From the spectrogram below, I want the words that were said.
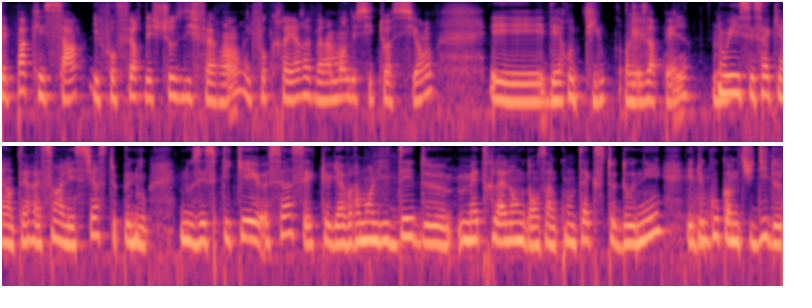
n'est pas que ça. Il faut faire des choses différentes. Il faut créer vraiment des situations et des routines, on les appelle. Mhm. Oui, c'est ça qui est intéressant, Alessia. Si tu peux nous, nous expliquer ça, c'est qu'il y a vraiment l'idée de mettre la langue dans un contexte donné et du mhm. coup, comme tu dis, de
